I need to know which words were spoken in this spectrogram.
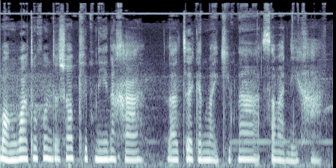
หวังว่าทุกคนจะชอบคลิปนี้นะคะ แล้วเจอกันใหม่คลิปหน้า สวัสดีค่ะ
